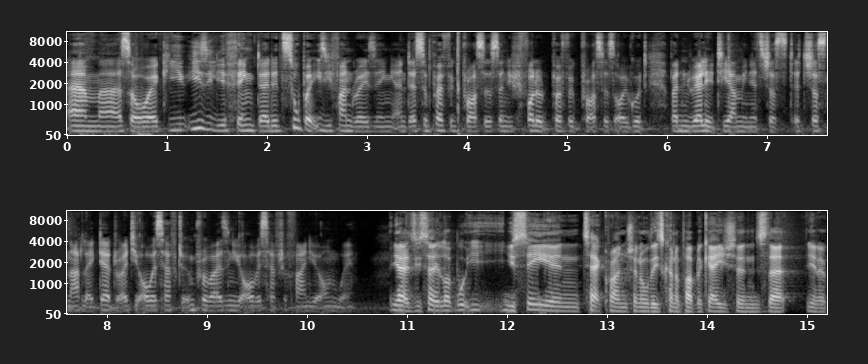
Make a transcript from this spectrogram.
Um, uh, so like you easily think that it's super easy fundraising and there's a perfect process and if you follow the perfect process, all good. But in reality, I mean, it's just it's just not like that, right? You always have to improvise and you always have to find your own way. Yeah, as you say, look, what you, you see in TechCrunch and all these kind of publications that you know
